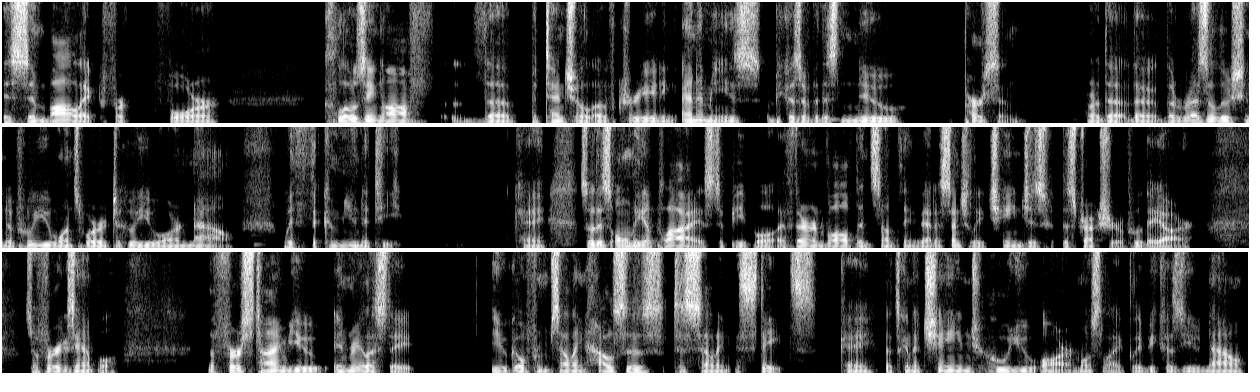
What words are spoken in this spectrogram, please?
is symbolic for for closing off the potential of creating enemies because of this new person or the the the resolution of who you once were to who you are now with the community. Okay. So this only applies to people if they're involved in something that essentially changes the structure of who they are. So for example the first time you in real estate you go from selling houses to selling estates. Okay. That's going to change who you are most likely because you now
